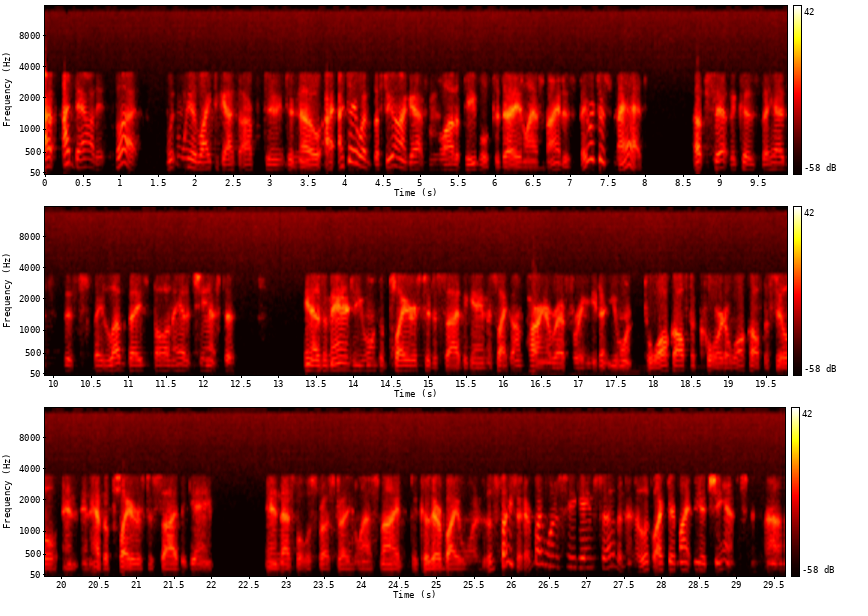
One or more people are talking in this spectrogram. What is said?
I, I doubt it, but wouldn't we have liked to got the opportunity to know? I, I tell you what, the feeling I got from a lot of people today and last night is they were just mad, upset because they had this. They love baseball and they had a chance to. You know, as a manager, you want the players to decide the game. It's like umpiring a referee. You don't. You want to walk off the court or walk off the field and and have the players decide the game. And that's what was frustrating last night because everybody wanted. Let's face it, everybody wanted to see a game seven, and it looked like there might be a chance. And, uh,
